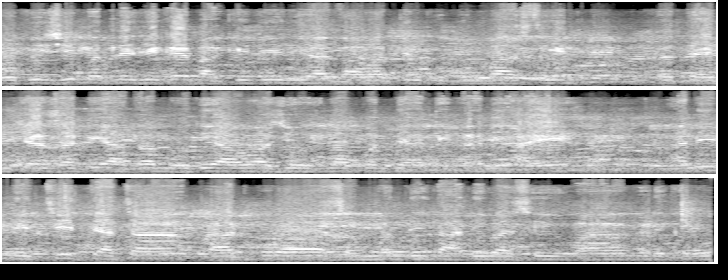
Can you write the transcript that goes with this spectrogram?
ओबीसीमधले जे काही बाकीचे या गावातील कुटुंब असतील तर त्यांच्यासाठी आता मोदी आवास योजना पण त्या ठिकाणी आहे. आणि निश्चित त्याचा पाठपुरावा संबंधित आदिवासी विभागाकडे करू.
